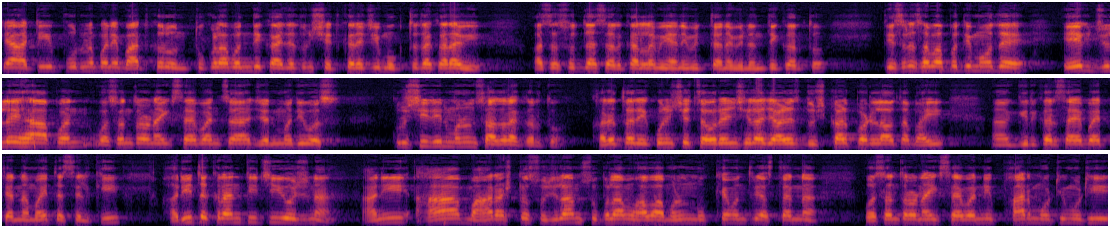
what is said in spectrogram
त्या अटी पूर्णपणे बाद करून तुकडाबंदी कायद्यातून शेतकऱ्याची मुक्तता करावी असं सुद्धा सरकारला मी या निमित्तानं विनंती करतो. तिसरं सभापती महोदय एक जुलै हा आपण वसंतराव नाईक साहेबांचा जन्मदिवस कृषी दिन म्हणून साजरा करतो. खरं तर एकोणीसशे चौऱ्याऐंशीला ज्यावेळेस दुष्काळ पडला होता भाई गिरकर साहेब आहेत त्यांना माहीत असेल की हरित क्रांतीची योजना आणि हा महाराष्ट्र सुजलाम सुफलाम व्हावा म्हणून मुख्यमंत्री असताना वसंतराव नाईक साहेबांनी फार मोठी मोठी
